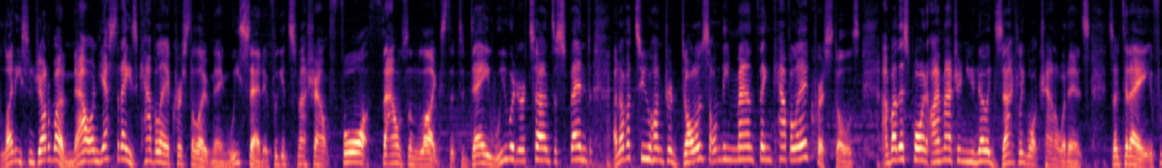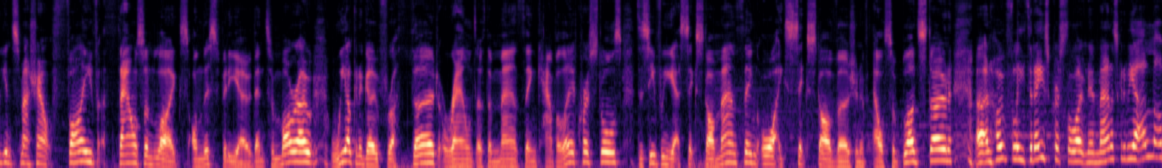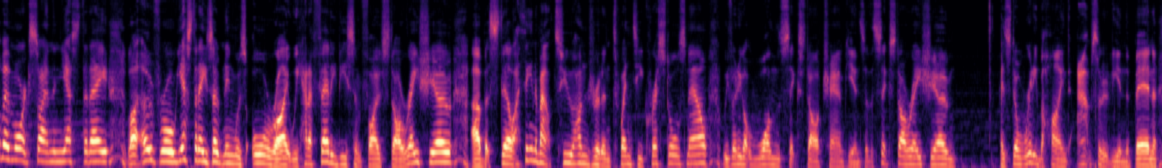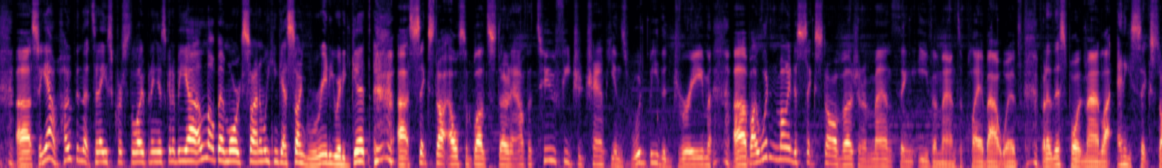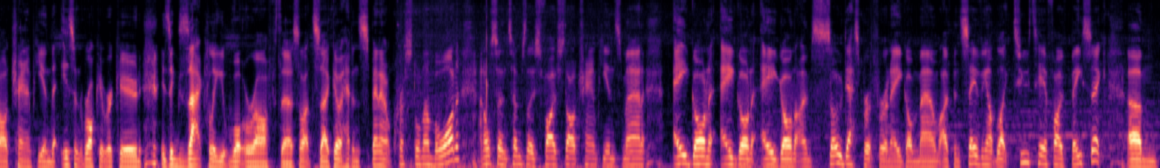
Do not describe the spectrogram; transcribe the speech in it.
Ladies and gentlemen, now on yesterday's Cavalier Crystal opening, we said if we could smash out 4,000 likes that today we would return to spend another $200 on the Man-Thing Cavalier Crystals. And by this point, I imagine you know exactly what channel it is. So today, if we can smash out 5,000 likes on this video, then tomorrow we are going to go for a third round of the Man-Thing Cavalier Crystals to see if we can get a 6-star Man-Thing or a 6-star version of Elsa Bloodstone. Uh, and hopefully today's crystal opening, man, is going to be a, a, little bit more exciting than yesterday. Like, overall, yesterday's opening was alright. We had a fairly decent 5-star ratio, uh, but still, I think in about 220 crystals now, we've only got one 6-star champion. So the 6-star ratio is still really behind, absolutely in the bin. Uh, so yeah, I'm hoping that today's crystal opening is going to be uh, a little bit more exciting. We can get something really, really good. Uh, Six-star Elsa Bloodstone out of the two featured champions would be the dream. Uh, but I wouldn't mind a six-star version of Man-Thing either, man, to play about with. But at this point, man, like any six-star champion that isn't Rocket Raccoon is exactly what we're after. So let's uh, go ahead and spin out crystal number one. And also in terms of those five-star champions, man, Aegon, Aegon, Aegon. I'm so desperate for an Aegon, man. I've been saving up like two tier 5 basic. Um,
